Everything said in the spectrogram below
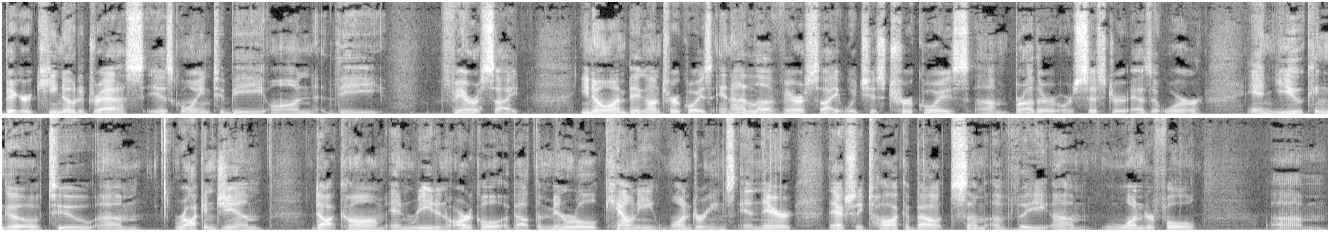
bigger keynote address is going to be on the Variscite you know I'm big on turquoise, and I love Variscite, which is turquoise um, brother or sister, as it were. And you can go to um, rockandgem.com and read an article about the Mineral County Wanderings. And there they actually talk about some of the um, wonderful um,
